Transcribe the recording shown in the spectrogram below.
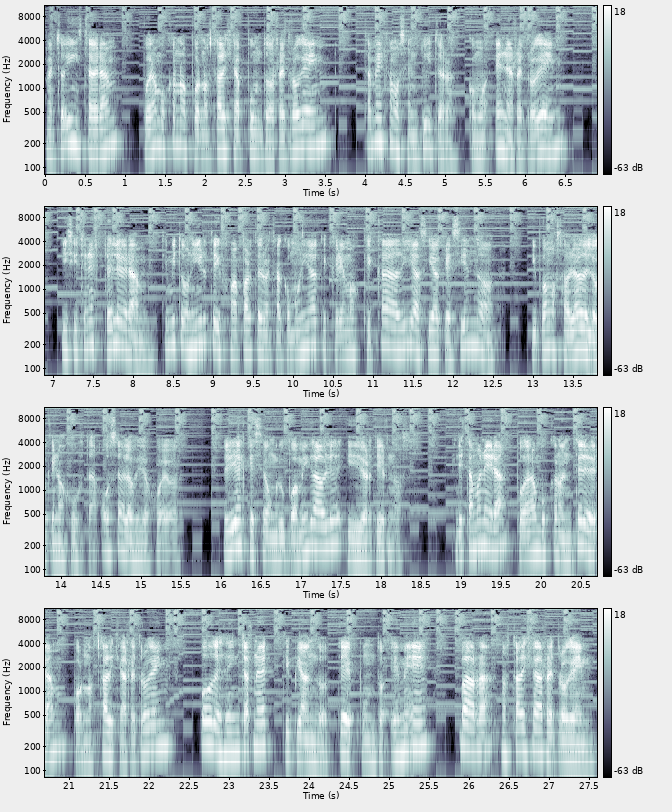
Nuestro Instagram podrán buscarnos por nostalgia.retrogame. También estamos en Twitter como nretrogame. Y si tenés Telegram, te invito a unirte y formar parte de nuestra comunidad que queremos que cada día siga creciendo y podamos hablar de lo que nos gusta, o sea, los videojuegos. La idea es que sea un grupo amigable y divertirnos. De esta manera podrán buscarlo en Telegram por Nostalgia Retrogame o desde internet tipeando t.me barra Nostalgia Retrogame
